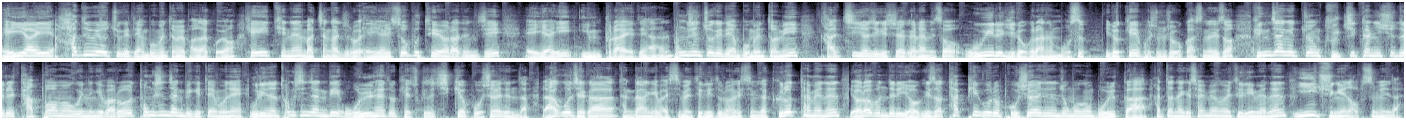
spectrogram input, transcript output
AI 하드웨어 쪽에 대한 모멘텀을 받았고요. KT는 마찬가지로 AI 소프트웨어라든지 AI 인프라에 대한 통신 쪽에 대한 모멘텀이 같이 이어지기 시작을 하면서 5위를 기록을 하는 모습 이렇게 보시면 좋을 것 같습니다. 그래서 굉장히 좀 굵직한 이슈들을 다 포함하고 있는 게 바로 통신 장비이기 때문에 우리는 통신 장비 올해도 계속해서 지켜보셔야 된다라고 제가 당당하게 말씀을 드리도록 하겠습니다. 그렇다면은 여러분들이 여기서 탑픽으로 보셔야 되는 종목은 뭘까 간단하게 설명을 드리면은 이 중엔 없습니다.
